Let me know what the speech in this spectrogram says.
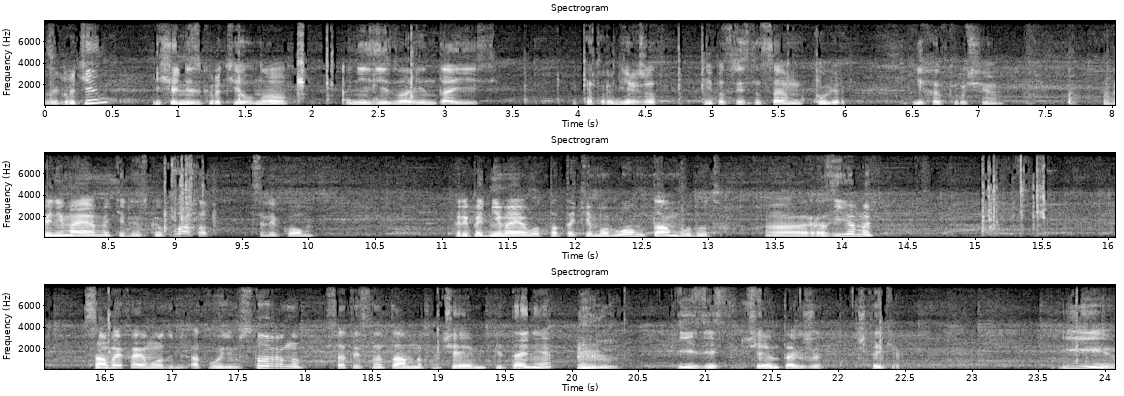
закрутил, еще не закрутил, но они здесь два винта есть, которые держат непосредственно сам кулер. Их откручиваем. Вынимаем материнскую плату целиком, приподнимаем вот под таким углом, там будут э, разъемы сам Wi-Fi модуль отводим в сторону, соответственно там отключаем питание и здесь отключаем также штекер. И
